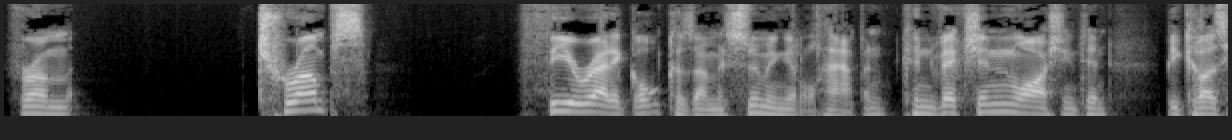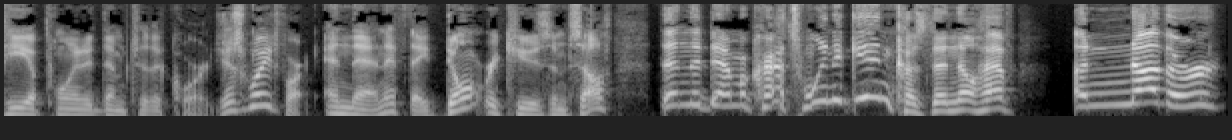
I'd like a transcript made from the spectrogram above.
from Trump's theoretical, because I'm assuming it'll happen, conviction in Washington because he appointed them to the court. Just wait for it. And then if they don't recuse themselves, then the Democrats win again because then they'll have another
